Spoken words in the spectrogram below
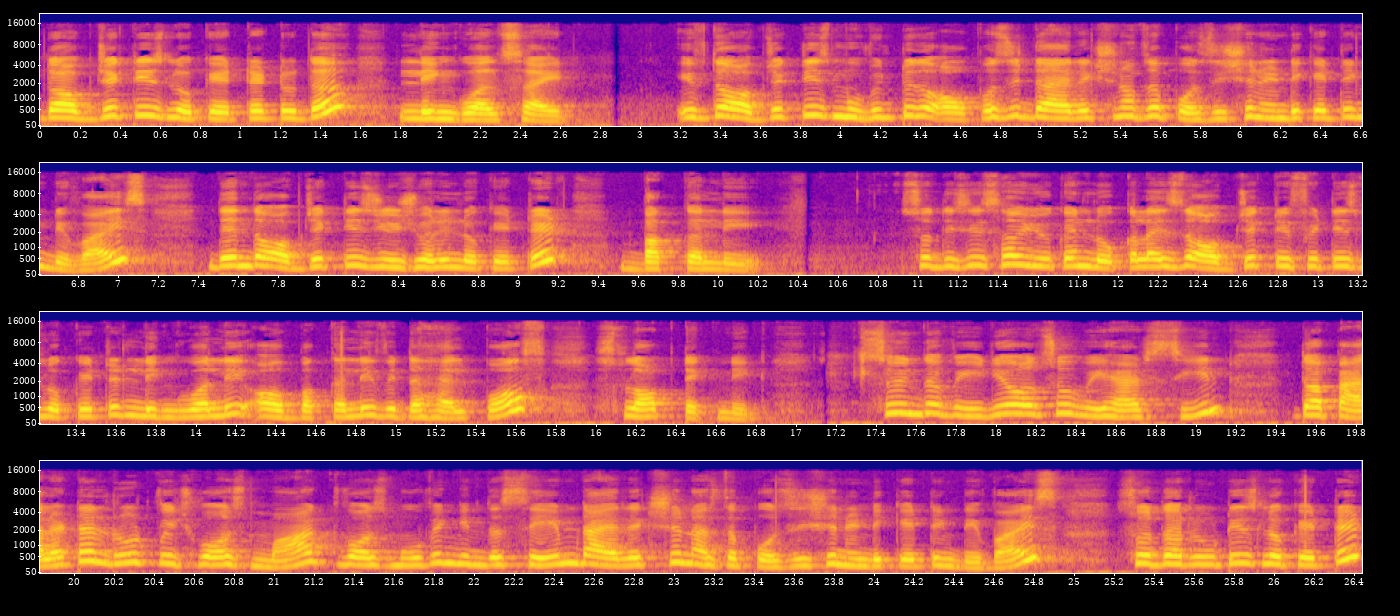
the object is located to the lingual side. If the object is moving to the opposite direction of the position indicating device, then the object is usually located buccally. So this is how you can localize the object if it is located lingually or buccally with the help of SLOB technique. So in the video also we had seen the palatal root which was marked was moving in the same direction as the position indicating device. So the root is located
